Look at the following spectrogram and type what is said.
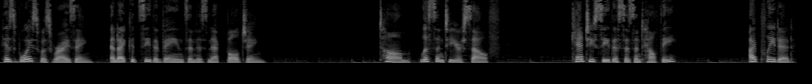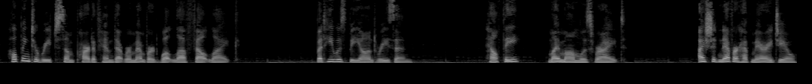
His voice was rising, and I could see the veins in his neck bulging. Tom, listen to yourself. Can't you see this isn't healthy? I pleaded, hoping to reach some part of him that remembered what love felt like. But he was beyond reason. Healthy? My mom was right. I should never have married you.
